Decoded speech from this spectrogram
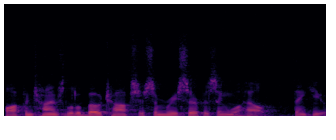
oftentimes a little Botox or some resurfacing will help. Thank you.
